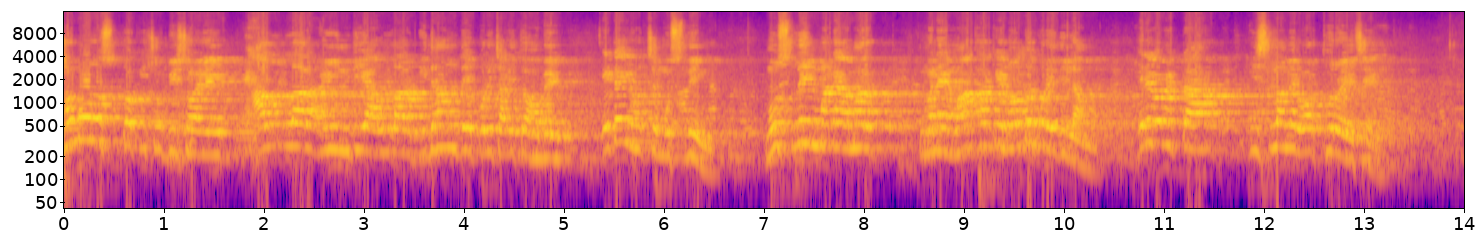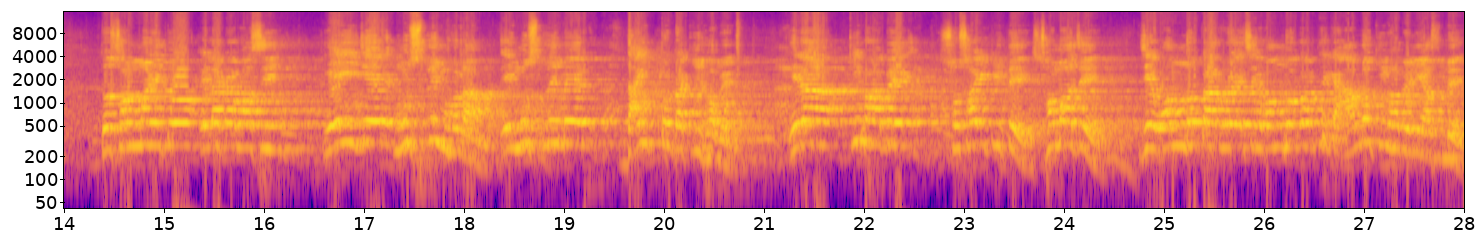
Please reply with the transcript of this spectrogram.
সমস্ত কিছু বিষয়ে আল্লাহর আইন দিয়ে, আল্লাহর বিধান দিয়ে পরিচালিত হবে। এটাই হচ্ছে মুসলিম। মুসলিম মানে আমার মানে মাথাকে নত করে দিলাম। এরকম একটা ইসলামের অর্থ রয়েছে। তো সম্মানিত এলাকাবাসী, এই যে মুসলিম হলাম, এই মুসলিমের দায়িত্বটা কি হবে? এরা কীভাবে সোসাইটিতে, সমাজে যে অন্ধকার রয়েছে, অন্ধকার থেকে আলো কীভাবে নিয়ে আসবে?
